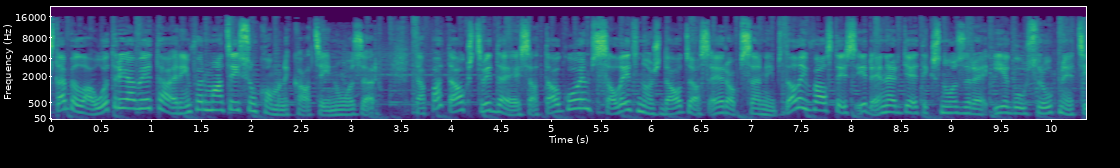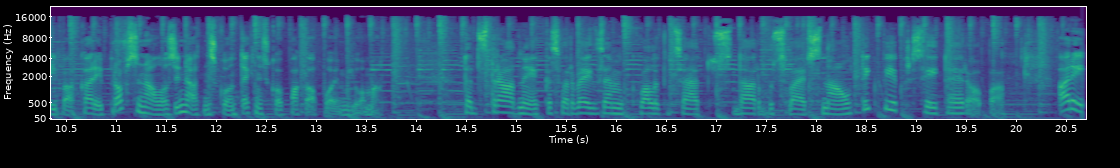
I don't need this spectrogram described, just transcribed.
Stabilā otrajā vietā ir informācijas un komunikācija nozara. Tāpat augsts vidējais atalgojums salīdzinoši daudzās Eiropas saimnības dalību valstīs ir enerģētikas nozarē, iegūs rūpniecībā, kā arī profesionālo zinātnisko un tehnisko pakalpojumu jomā tad strādnieki, kas var veikt zem kvalificētus darbus, vairs nav tik pieprasīti Eiropā. Arī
